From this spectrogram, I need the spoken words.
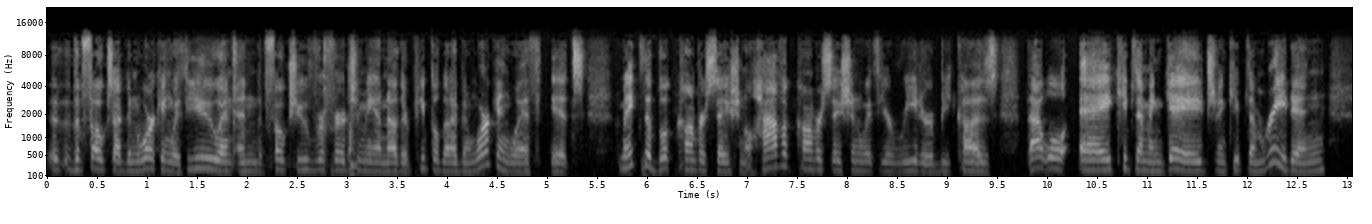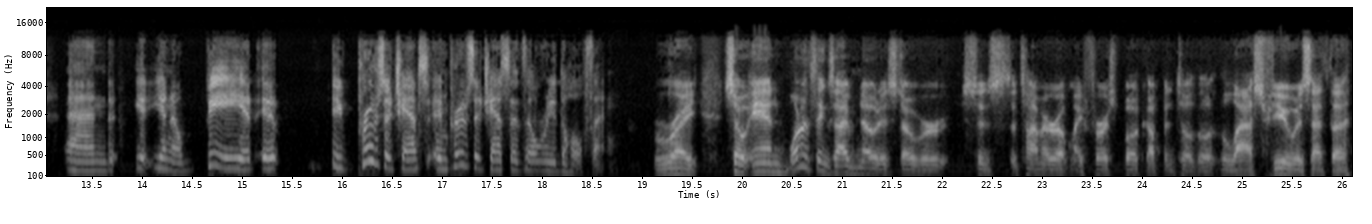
the folks I've been working with, you and, and the folks you've referred to me and other people that I've been working with, it's make the book conversational. Have a conversation with your reader because that will A, keep them engaged and keep them reading. And, it, you know, B, it, it, it proves a chance, improves the chance that they'll read the whole thing. Right. So, and one of the things I've noticed over since the time I wrote my first book up until the, the last few is that the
